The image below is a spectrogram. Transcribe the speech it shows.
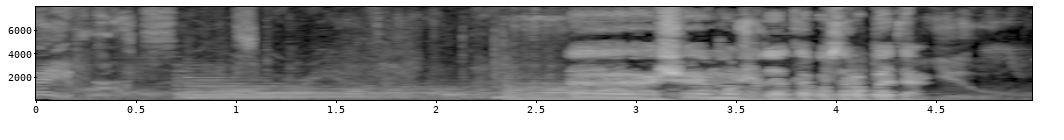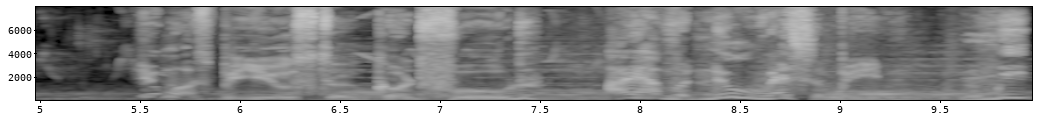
favor. А, що я можу для тебе зробити? You. Must be used to good food. I have a new recipe. Meat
